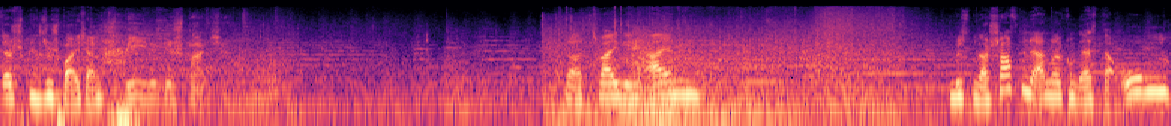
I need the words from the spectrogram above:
das Spiel zu speichern. Spiel gespeichert. Da, zwei gegen einen. Müssen wir schaffen. Der andere kommt erst da oben.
